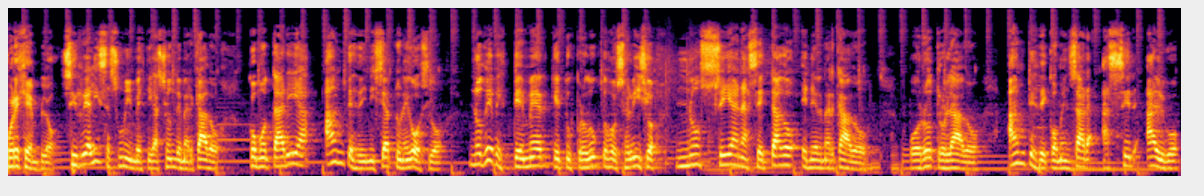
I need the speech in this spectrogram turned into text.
Por ejemplo, si realizas una investigación de mercado como tarea antes de iniciar tu negocio, no debes temer que tus productos o servicios no sean aceptados en el mercado. Por otro lado, antes de comenzar a hacer algo,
